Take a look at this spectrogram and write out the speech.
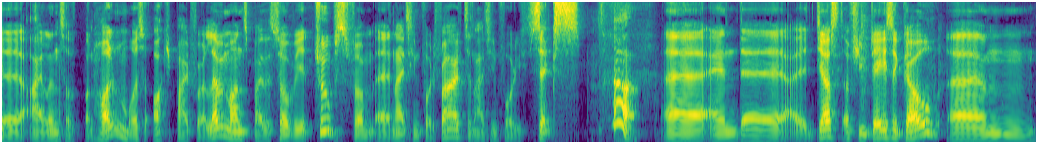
uh, islands of Bornholm was occupied for 11 months by the Soviet troops from uh, 1945 to 1946. Oh, Uh, and uh, just a few days ago, um,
